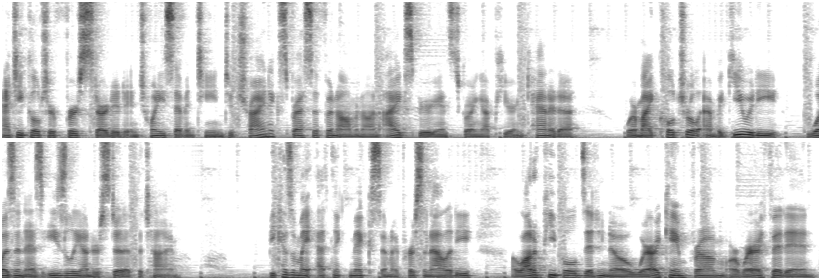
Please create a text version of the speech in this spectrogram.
Anti culture first started in 2017 to try and express a phenomenon I experienced growing up here in Canada, where my cultural ambiguity wasn't as easily understood at the time because of my ethnic mix and my personality, a lot of people didn't know where I came from or where I fit in.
